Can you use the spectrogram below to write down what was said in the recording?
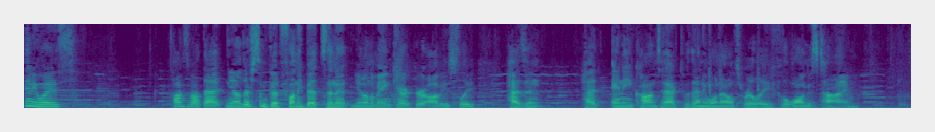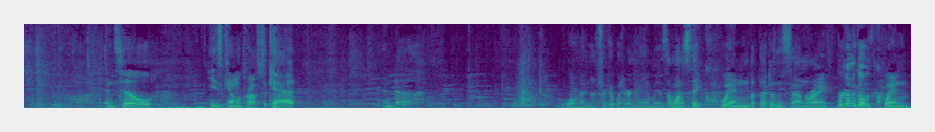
Anyways, talks about that. You know, there's some good funny bits in it. You know, the main character obviously hasn't had any contact with anyone else really for the longest time until he's come across the cat and uh woman, I forget what her name is. I want to say Quinn, but that doesn't sound right. We're gonna go with Quinn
